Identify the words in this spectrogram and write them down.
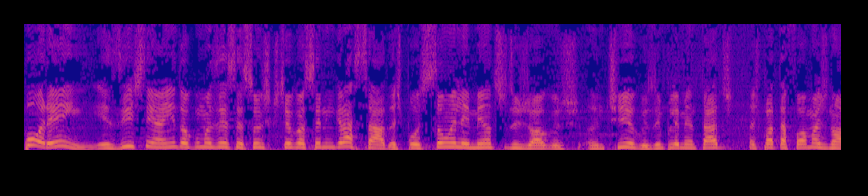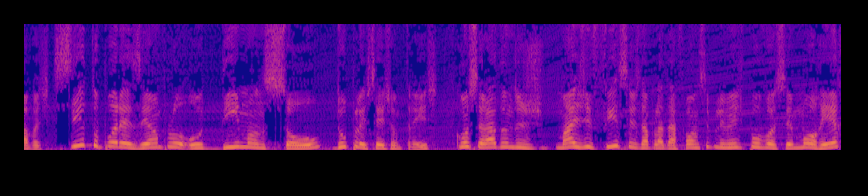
Porém, existem ainda algumas exceções que chegam a ser engraçadas, pois são elementos dos jogos antigos implementados nas plataformas novas. Cito, por exemplo, o Demon Soul do PlayStation 3, considerado um dos mais difíceis da plataforma simplesmente por você morrer,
